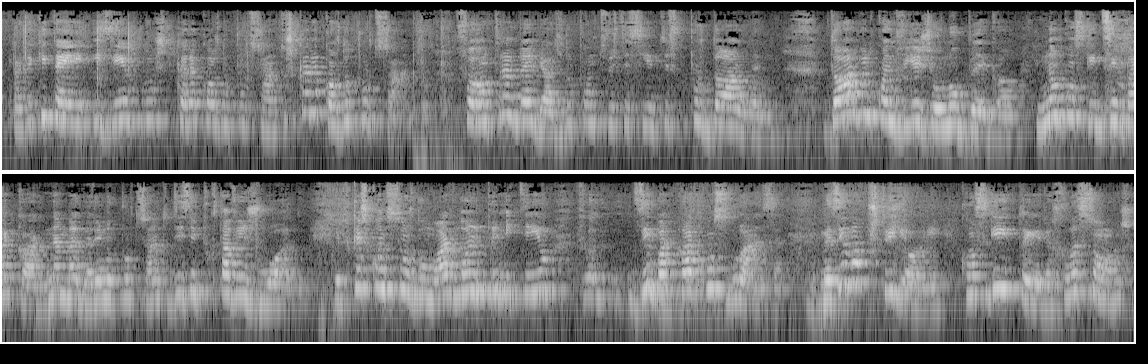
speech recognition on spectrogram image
Portanto, aqui tem exemplos de caracóis do Porto Santo. Os caracóis do Porto Santo foram trabalhados do ponto de vista científico por Darwin. Darwin, quando viajou no Beagle, não conseguiu desembarcar na Madeira no Porto Santo, dizem porque estava enjoado. E porque as condições do mar não lhe permitiam desembarcar com segurança. Mas ele, a posteriori, conseguiu ter relações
